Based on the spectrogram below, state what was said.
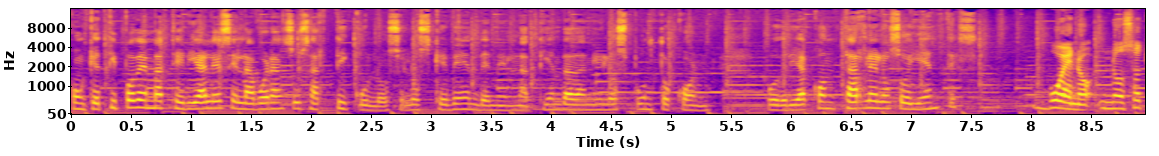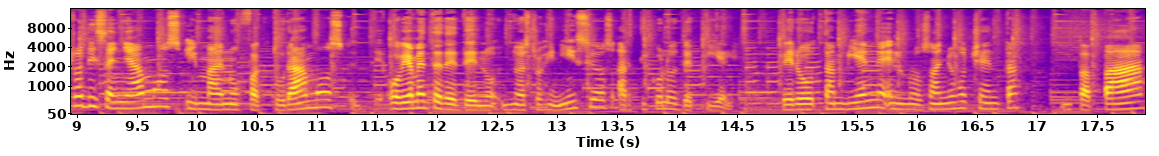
con qué tipo de materiales elaboran sus artículos, los que venden en la tienda danilos.com. ¿Podría contarle a los oyentes? Bueno, nosotros diseñamos y manufacturamos, obviamente desde nuestros inicios, artículos de piel, pero también en los años 80 mi papá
